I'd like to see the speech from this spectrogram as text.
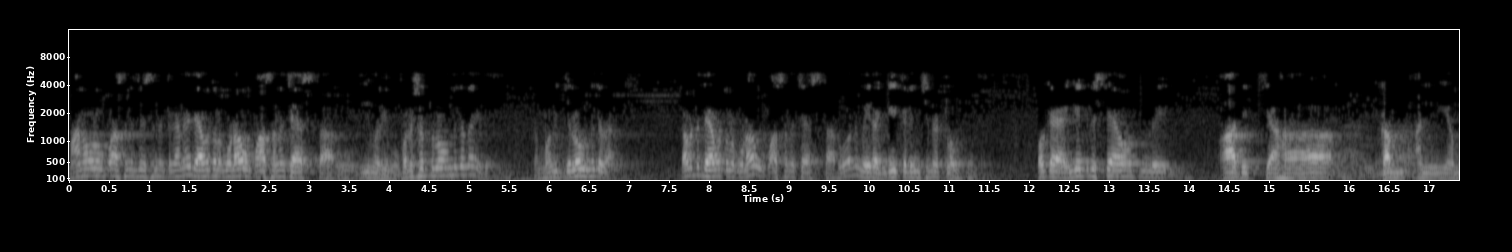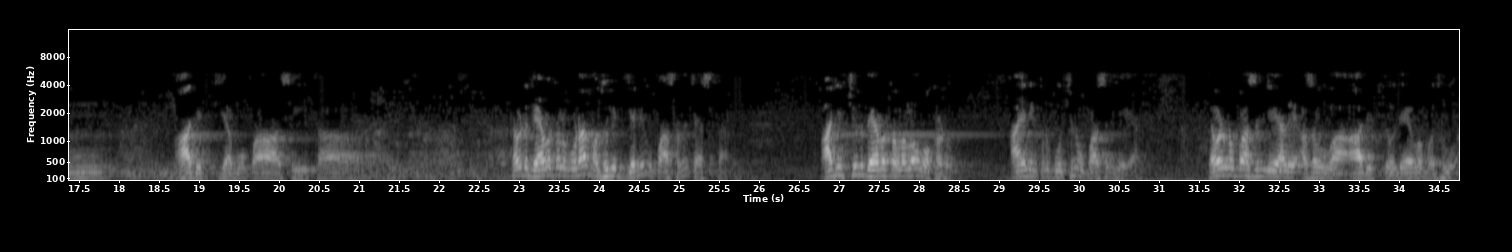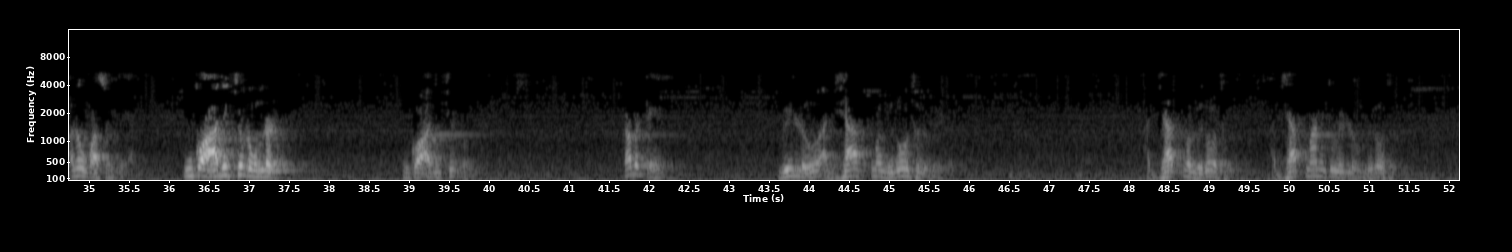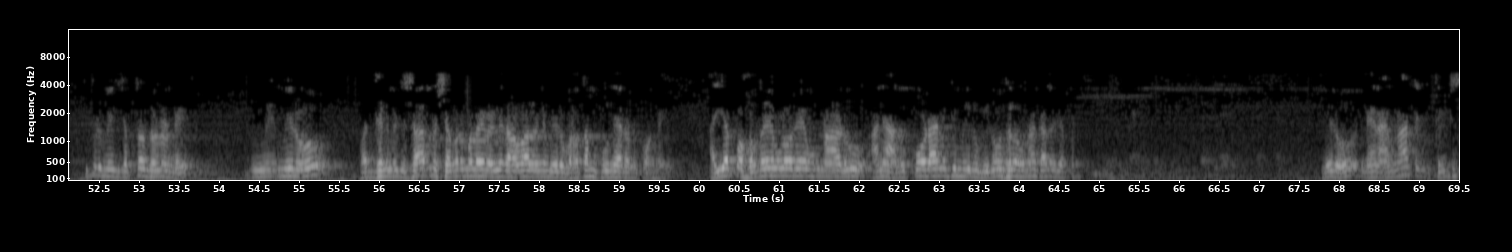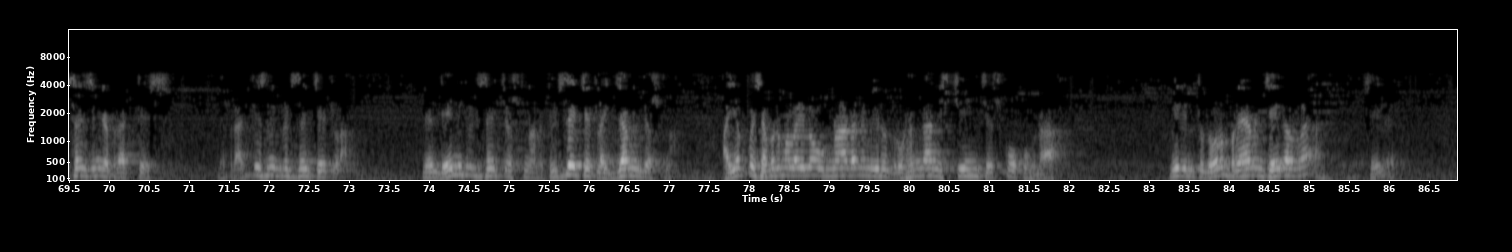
మానవులు ఉపాసన చేసినట్టుగానే దేవతలు కూడా ఉపాసన చేస్తారు. ఇది మరి ఉపనిషత్తులో ఉంది కదా ఇది. బ్రహ్మ విద్యలో ఉంది కదా. కాబట్టి దేవతలు కూడా ఉపాసన చేస్తారు అని మీరు అంగీకరించినట్లు అవుతుంది ఓకే అంగీకరిస్తే ఏమవుతుంది? ఆదిత్య కం అన్యం. ఆదిత్యముపాసీత. కాబట్టి దేవతలు కూడా మధువిద్యని ఉపాసన చేస్తారు. ఆదిత్యుడు దేవతలలో ఒకడు. ఆయన ఇప్పుడు కూర్చుని ఉపాసన చేయాలి. ఎవరిని ఉపాసన చేయాలి? అసలు ఆదిత్యో దేవ మధు అని ఉపాసన చేయాలి. ఇంకో ఆదిత్యుడు ఉండడు. ఇంకో ఆదిత్యుడు ఉండడు. కాబట్టి వీళ్ళు అధ్యాత్మ విరోధులు వీళ్ళు. అధ్యాత్మ విరోధులు. అధ్యాత్మానికి వీళ్ళు విరోధులు. ఇప్పుడు మీకు చెప్తా చూడండి. మీరు పద్దెనిమిది సార్లు శబరిమల వెళ్ళి రావాలని మీరు వ్రతం పూనారనుకోండి. అయ్యప్ప హృదయంలోనే ఉన్నాడు అని అనుకోవడానికి మీరు విరోధులు ఉన్నా కదా చెప్పండి? మీరు నేను I'm not criticising a practice నేను ప్రాక్టీస్ని క్రిటిసైజ్ చేయట్లా. నేను దేన్ని క్రిటిసైజ్ చేస్తున్నాను? క్రిటిసైజ్ చేయట్లా ఎగ్జామిన్ చేస్తున్నాను అయ్యప్ప శబరిమలలో ఉన్నాడని మీరు దృఢంగా నిశ్చయం చేసుకోకుండా మీరు ఇంత దూరం ప్రయాణం చేయగలరా? చేయలేరు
